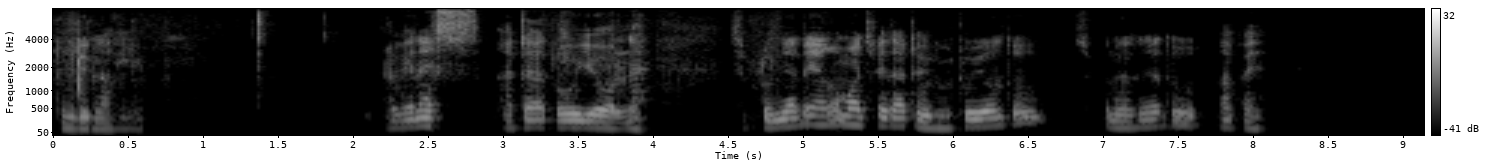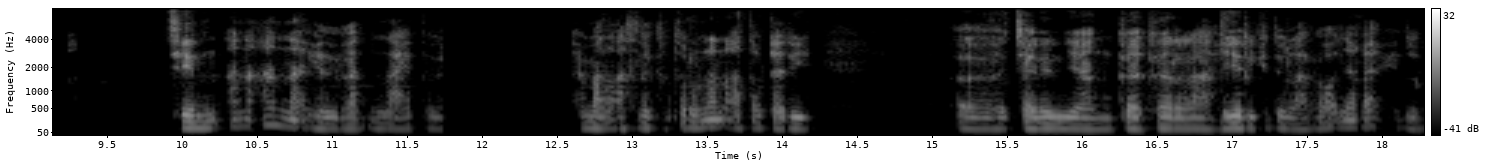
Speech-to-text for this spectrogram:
dengerin lagi. Oke next. Ada tuyul. Nah sebelumnya nih aku mau cerita dulu. Tuyul tuh sebenarnya tuh apa ya? Jin anak-anak gitu kan. Nah itu emang asli keturunan atau dari uh, janin yang gagal lahir gitulah. Pokoknya kayak gitu.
